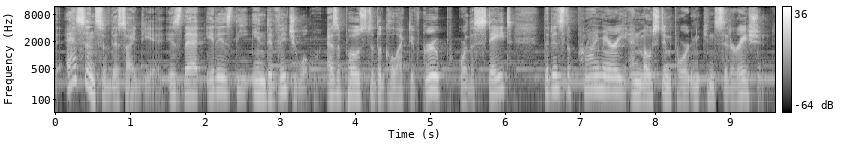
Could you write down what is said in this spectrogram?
The essence of this idea is that it is the individual, as opposed to the collective group or the state, that is the primary and most important consideration,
